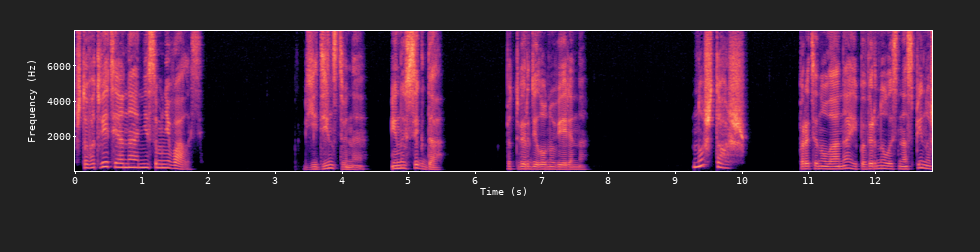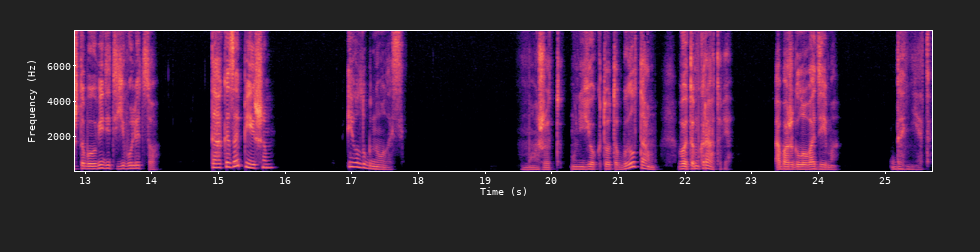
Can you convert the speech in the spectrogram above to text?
что в ответе она не сомневалась. Единственное и навсегда, подтвердил он уверенно. Ну что ж, протянула она и повернулась на спину, чтобы увидеть его лицо. Так и запишем. И улыбнулась. Может, у нее кто-то был там, в этом кратове? Обожгло Вадима. Да нет,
